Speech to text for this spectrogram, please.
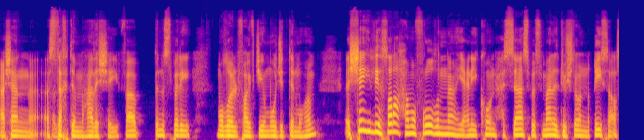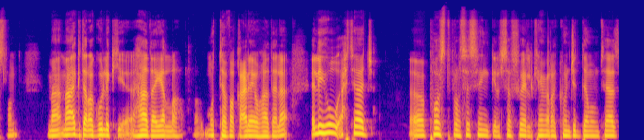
عشان أستخدم هذا الشيء. فبالنسبة لي موضوع ال 5G مو جدا مهم. الشيء اللي صراحة مفروض إنه يعني يكون حساس بس ما ندري شلون نقيسه أصلا. ما ما أقدر أقول لك هذا يلا متفق عليه وهذا لا. اللي هو أحتاج post processing ال software الكاميرا يكون جدا ممتاز.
